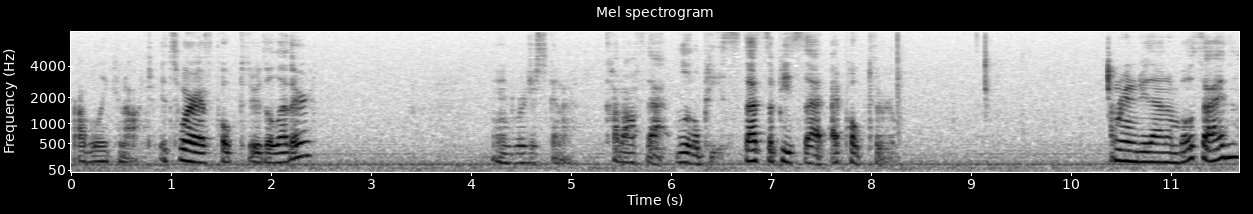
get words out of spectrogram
Probably cannot. It's where I've poked through the leather. And we're just going to cut off that little piece. That's the piece that I poked through. We're going to do that on both sides.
